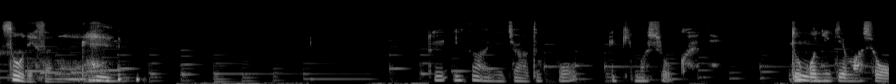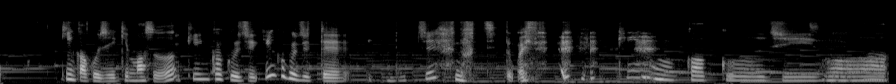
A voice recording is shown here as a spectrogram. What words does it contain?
そうですね。それ以外にじゃあどこ行きましょうかね。どこに行きましょう？金閣寺行きます？金閣寺。金閣寺って、どっち？どっち？とか言って。金閣寺は、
